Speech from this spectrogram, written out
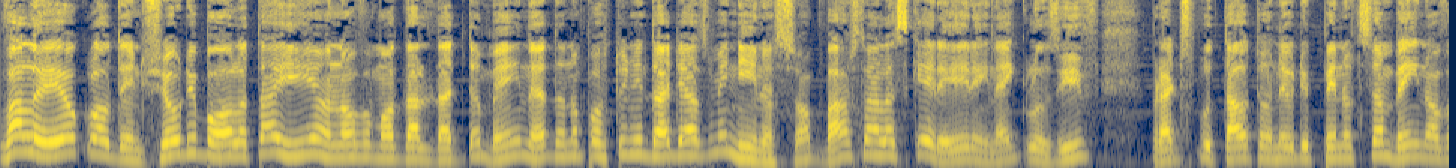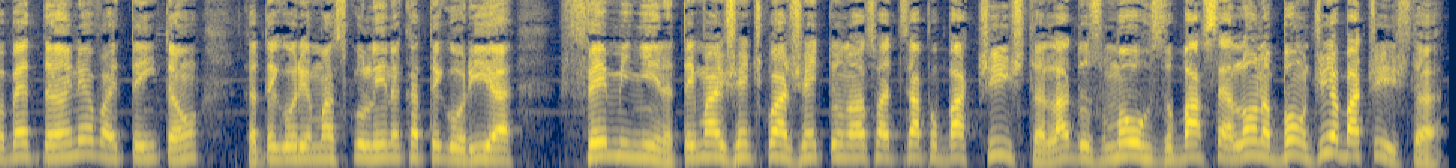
Valeu, Claudênio. Show de bola. Tá aí, uma nova modalidade também, né? Dando oportunidade às meninas. Só bastam elas quererem, né? Inclusive, para disputar o torneio de pênaltis também em Nova Betânia, vai ter então categoria masculina, categoria feminina. Tem mais gente com a gente no nosso WhatsApp, o Batista, lá dos Morros do Barcelona. Bom dia, Batista.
